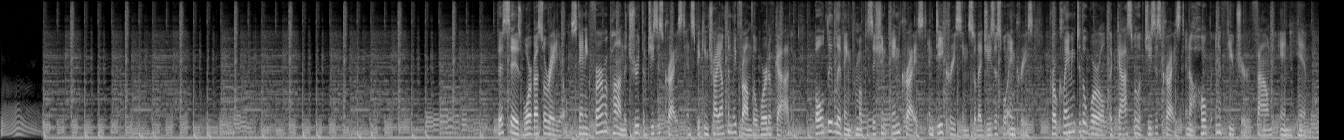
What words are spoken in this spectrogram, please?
This is War Vessel Radio, standing firm upon the truth of Jesus Christ and speaking triumphantly from the Word of God, boldly living from a position in Christ and decreasing so that Jesus will increase, proclaiming to the world the gospel of Jesus Christ and a hope and a future found in Him.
